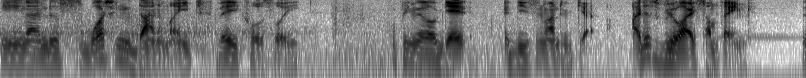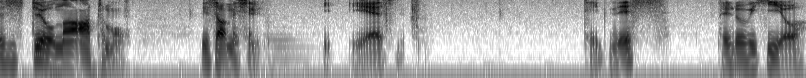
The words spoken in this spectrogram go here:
And I'm just watching the dynamite very closely. Hoping that I'll get a decent amount of gas. I just realized something. This is still not optimal. Restart mission. Y yes. Take this. Put it over here.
